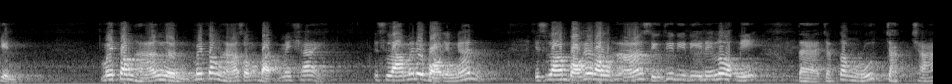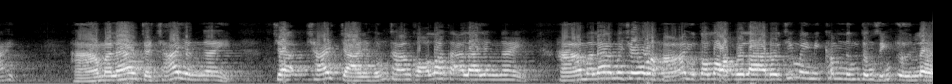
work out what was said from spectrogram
กิน ไม่ต้องหาเงิน ไม่ต้องหาสมบัติไม่ใช่ อิสลามไม่ได้บอกอย่างนั้น อิสลามบอกให้เราหาสิ่งที่ดี ๆ ในโลกนี้ แต่จะต้องรู้จักใช้ หามาแล้วจะใช้ยังไง จะใช้จ่ายในหนทางของอัลลอฮฺตะลายังไง หามาแล้วไม่ใช่ว่าหาอยู่ตลอดเวลาโดยที่ไม่มีคำนึงถึงสิ่งอื่นเลย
